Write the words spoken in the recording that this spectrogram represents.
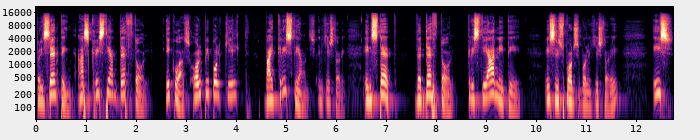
presenting as Christian death toll equals all people killed by Christians in history. Instead, the death toll, Christianity is responsible in history, is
